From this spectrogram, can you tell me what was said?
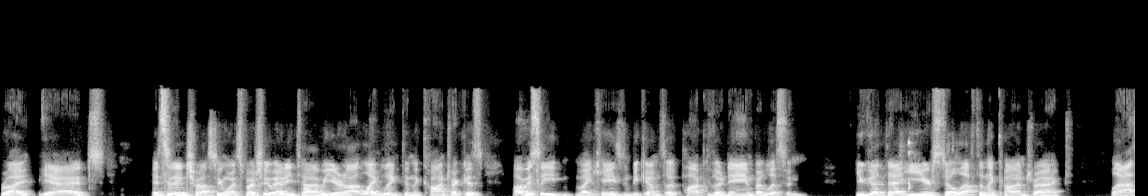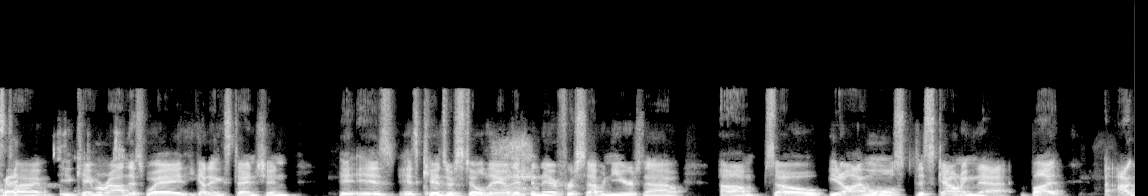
Right. Yeah. It's it's an interesting one, especially anytime you're not like linked in the contract. Because obviously Mike Hazen becomes a popular name, but listen, you got that year still left in the contract. Last right. time he came around this way, he got an extension. His his kids are still there. They've been there for seven years now. Um, so you know, I'm almost discounting that. But I'll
